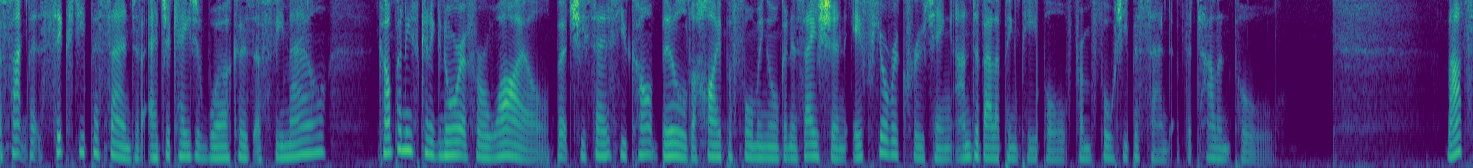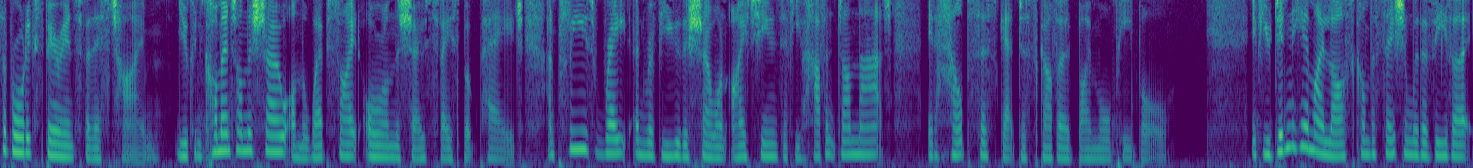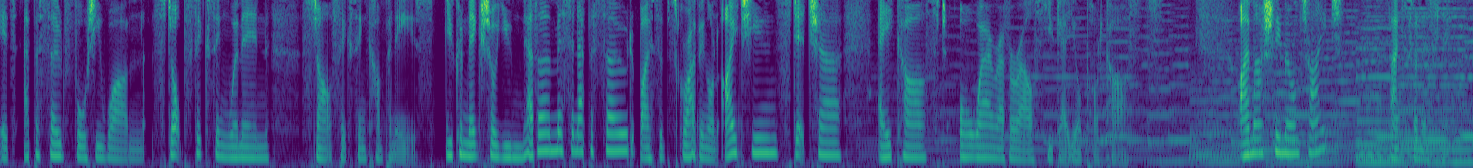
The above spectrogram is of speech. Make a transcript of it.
the fact that 60% of educated workers are female. Companies can ignore it for a while, but she says you can't build a high performing organisation if you're recruiting and developing people from 40% of the talent pool. That's the broad experience for this time. You can comment on the show on the website or on the show's Facebook page. And please rate and review the show on iTunes if you haven't done that. It helps us get discovered by more people. If you didn't hear my last conversation with Avivah, it's episode 41 Stop Fixing Women, Start Fixing Companies. You can make sure you never miss an episode by subscribing on iTunes, Stitcher, Acast, or wherever else you get your podcasts. I'm Ashley Milne Thanks for listening.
